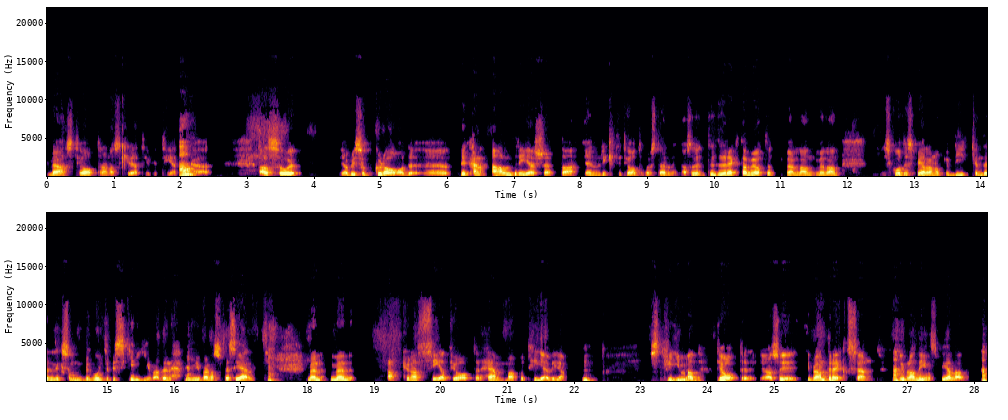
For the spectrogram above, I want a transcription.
länsteatrarnas kreativitet. Ja. Här. Alltså, jag blir så glad. Eh, det kan aldrig ersätta en riktig teaterföreställning. Alltså det direkta mötet mellan, mellan skådespelarna och publiken, den liksom, det går inte att beskriva, den, den är bara något speciellt. Men, men att kunna se teater hemma på TV, mm. streamad teater, alltså ibland direktsänd, ah. ibland inspelad. Ah.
